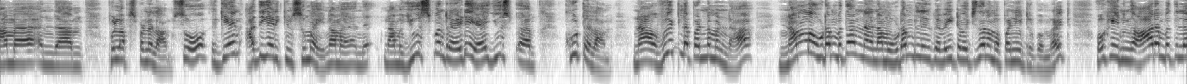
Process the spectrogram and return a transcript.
நாம் அந்த புல் அப்ஸ் பண்ணலாம். ஸோ அகெயின் அதிகரிக்கும் சுமை நம்ம அந்த நம்ம யூஸ் பண்ணுற எடையை யூஸ் கூட்டலாம். நான் வீட்டில் பண்ணோம்னா நம்ம உடம்பு தான் நம்ம உடம்புல இருக்கிற வெயிட்டை வச்சு தான் நம்ம பண்ணிகிட்டு இருப்போம் ரைட் ஓகே நீங்கள் ஆரம்பத்தில்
